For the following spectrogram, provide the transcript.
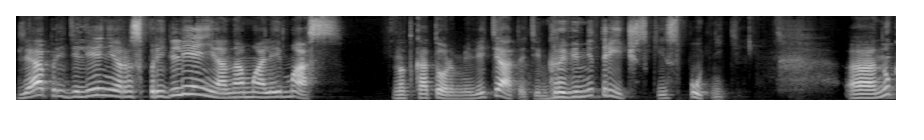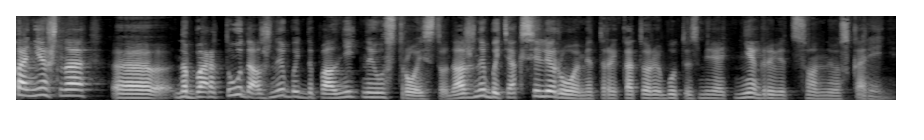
для определения распределения аномалий масс – над которыми летят эти гравиметрические спутники. Э, ну, конечно, э, на борту должны быть дополнительные устройства, должны быть акселерометры, которые будут измерять негравитационное ускорение.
